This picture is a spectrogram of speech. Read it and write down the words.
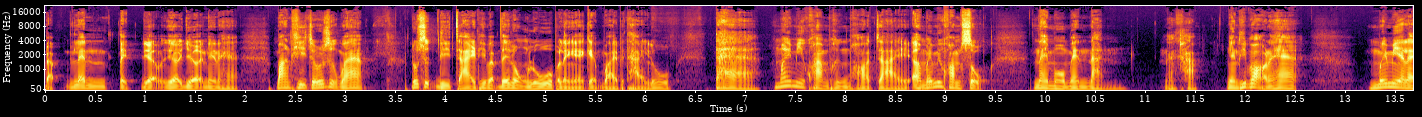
แบบเล่นติดเยอะเยอะเนี่ยนะฮะบางทีจะรู้สึกว่ารู้สึกดีใจที่แบบได้ลงรูปอะไรเงี้ยเก็บไว้ไปถ่ายรูป แต่ไม่มีความพึงพอใจเออไม่มีความสุขในโมเมนต์นั้นนะครับอย่างที่บอกนะฮะไม่มีอะไร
